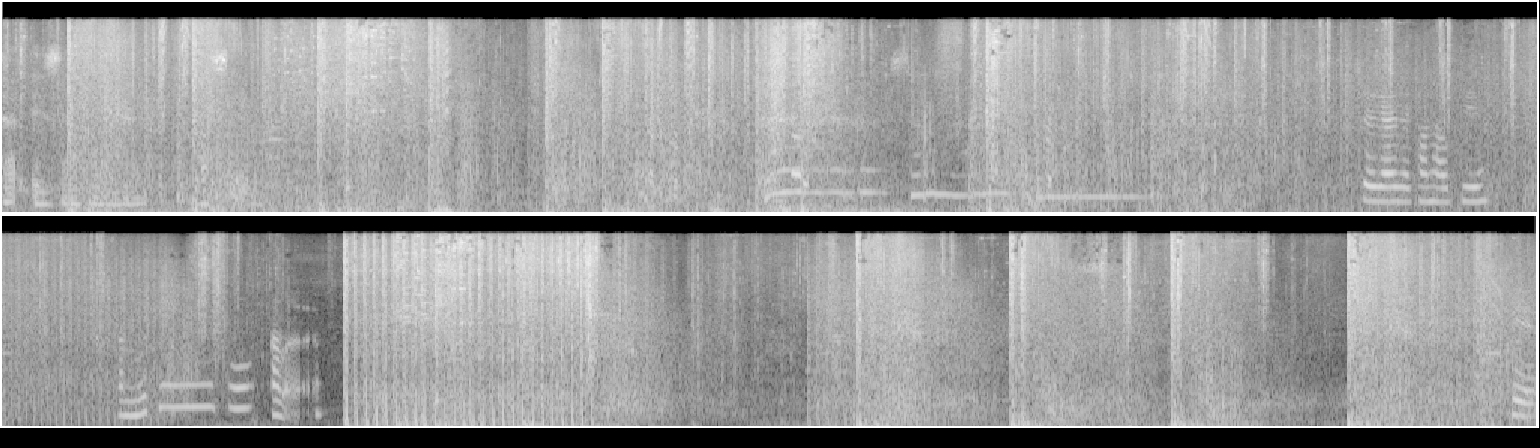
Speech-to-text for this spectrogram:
That is. Busted. Sorry guys, I can't help you. I'm looking for ammo. Here.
